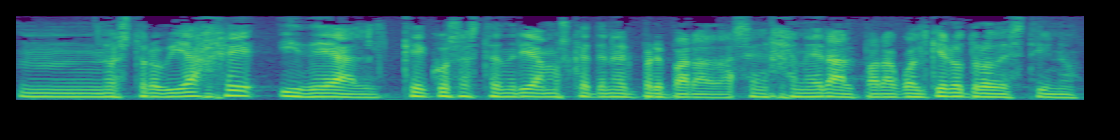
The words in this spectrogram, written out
mmm, nuestro viaje ideal? ¿Qué cosas tendríamos que tener preparadas en general para cualquier otro destino?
